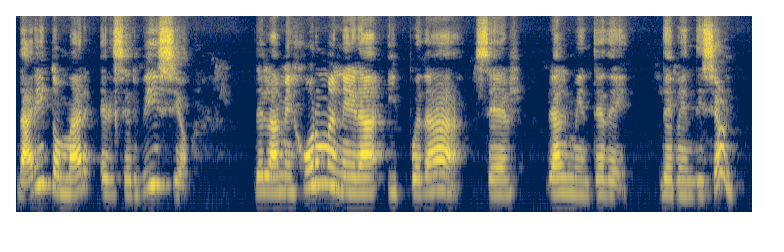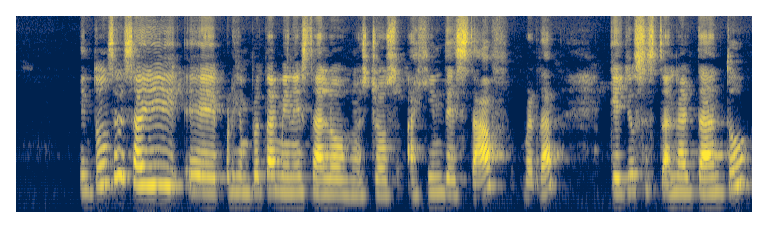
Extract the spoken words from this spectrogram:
dar y tomar el servicio de la mejor manera y pueda ser realmente de, bendición. Entonces ahí, eh, por ejemplo, también están los nuestros ajim de staff, ¿verdad? Que ellos están al tanto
